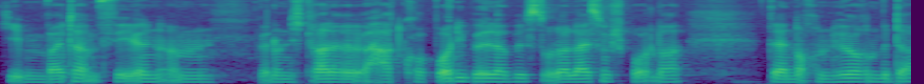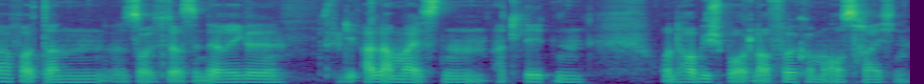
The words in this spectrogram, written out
jedem weiterempfehlen. Ähm, wenn du nicht gerade Hardcore-Bodybuilder bist oder Leistungssportler, der noch einen höheren Bedarf hat, dann sollte das in der Regel für die allermeisten Athleten und Hobbysportler vollkommen ausreichen.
